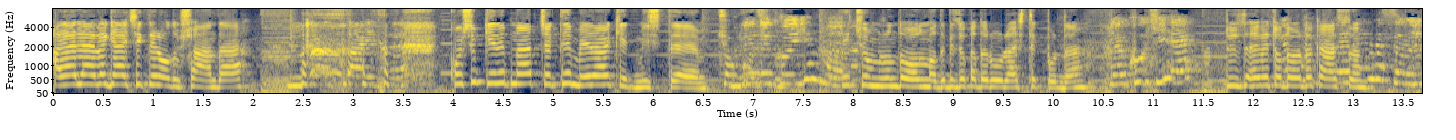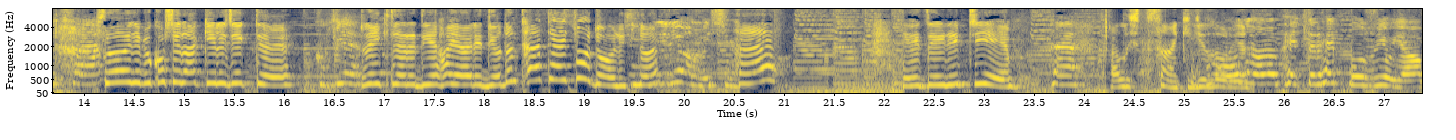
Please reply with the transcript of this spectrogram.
Hayaller ve gerçekler oldum şu anda. Koşup gelip ne yapacak diye merak etmiştim. Çok Buraya da koyayım mı? Hiç umurunda olmadı. Biz o kadar uğraştık burada. Ya Cookie. Düz evet o da orada kalsın. Verir misin lütfen? Şöyle bir koşarak gelecekti. Cookie. Renkleri diye hayal ediyordum. Tam tersi mu şimdi? Ha? Evet Zeynepciğim. He. Alıştı sanki girdi Oğlum oraya. ama petleri hep bozuyor ya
